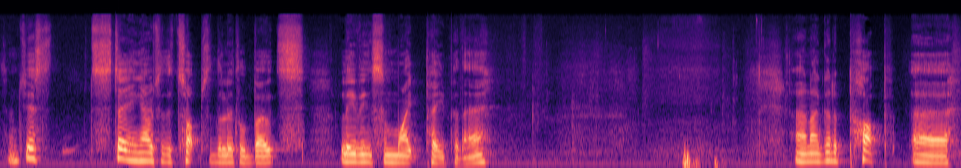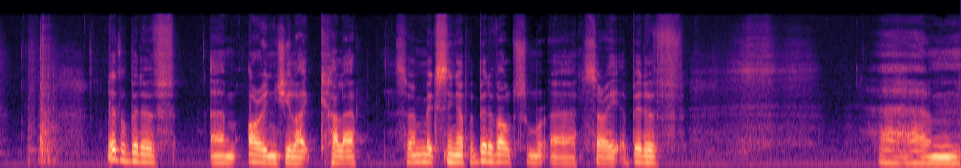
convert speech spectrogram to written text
So I'm just staying out of the tops of the little boats, leaving some white paper there. And I'm going to pop a little bit of um, orangey like colour. So I'm mixing up a bit of ultra, uh, sorry, a bit of um,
